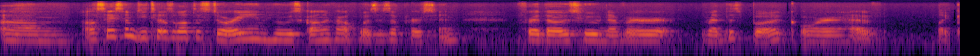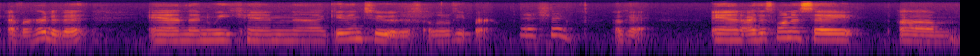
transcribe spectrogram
um, I'll say some details about the story and who Raskolnikov was as a person, for those who've never read this book or have like ever heard of it, and then we can uh, get into this a little deeper. Yeah, sure. Okay, and I just want to say um,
